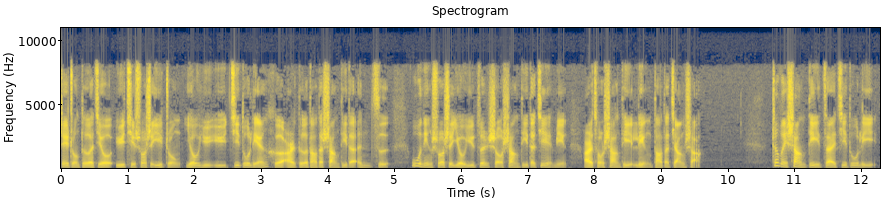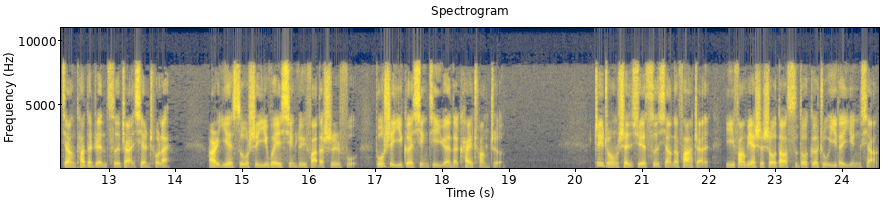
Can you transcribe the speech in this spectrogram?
这种得救与其说是一种由于与基督联合而得到的上帝的恩赐，勿宁说是由于遵守上帝的诫命而从上帝领到的奖赏。这位上帝在基督里将他的仁慈展现出来。而耶稣是一位新律法的师傅，不是一个新纪元的开创者。这种神学思想的发展，一方面是受到斯多葛主义的影响，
